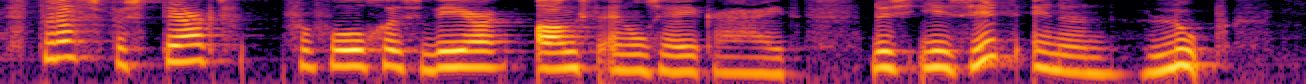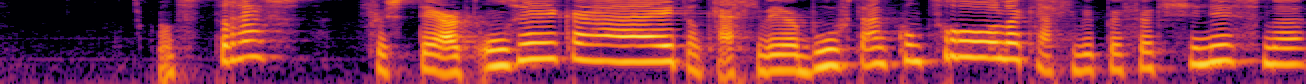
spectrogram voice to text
Stress versterkt vervolgens weer angst en onzekerheid. Dus je zit in een loop. Want stress versterkt onzekerheid, dan krijg je weer behoefte aan controle, krijg je weer perfectionisme.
